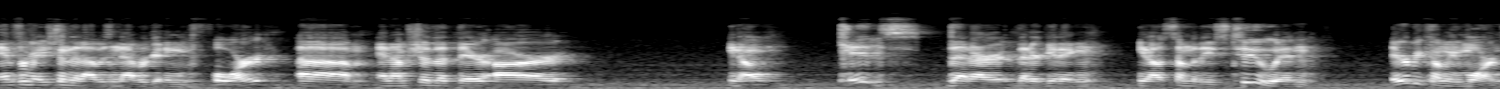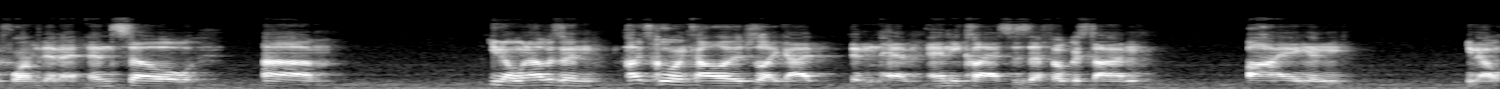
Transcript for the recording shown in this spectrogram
Information that I was never getting before. Um, and I'm sure that there are, you know, kids that are that are getting, you know, some of these too, and they're becoming more informed in it. And so, um, you know, when I was in high school and college, like I didn't have any classes that focused on buying and, you know,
